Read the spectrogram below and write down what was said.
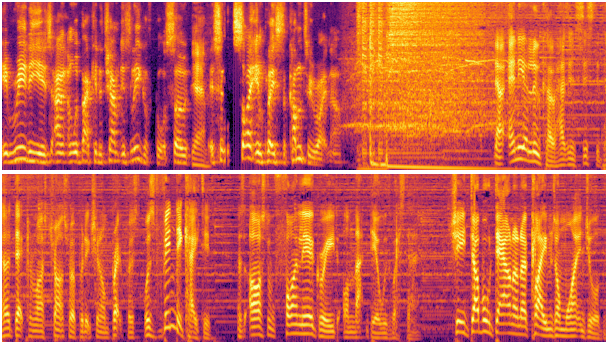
It really is. And, and we're back in the Champions League, of course. So Yeah. it's an exciting place to come to right now. Now, Eni Aluko has insisted her Declan Rice transfer prediction on breakfast was vindicated as Arsenal finally agreed on that deal with West Ham. She doubled down on her claims on White and Jordan.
